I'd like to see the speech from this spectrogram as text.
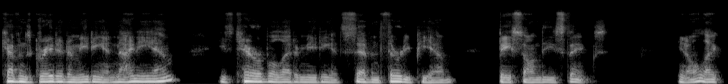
Kevin's great at a meeting at 9 a.m. He's terrible at a meeting at 7:30 p.m. based on these things. You know, like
